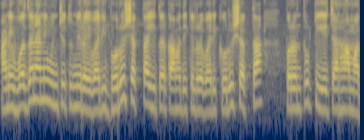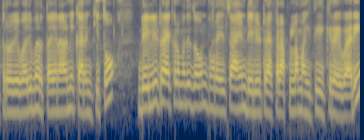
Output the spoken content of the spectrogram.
आणि वजन आणि उंची तुम्ही रविवारी भरू शकता. इतर कामं देखील रविवारी करू शकता. परंतु टी एच आर हा मात्र रविवारी भरता येणार नाही. कारण की तो डेली ट्रॅकरमध्ये जाऊन भरायचा आहे. आणि डेली ट्रॅकर आपल्याला माहिती आहे की रविवारी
